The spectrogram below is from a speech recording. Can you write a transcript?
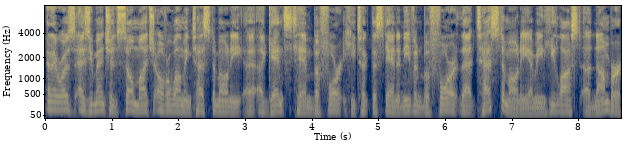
And there was, as you mentioned, so much overwhelming testimony uh, against him before he took the stand. And even before that testimony, I mean, he lost a number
